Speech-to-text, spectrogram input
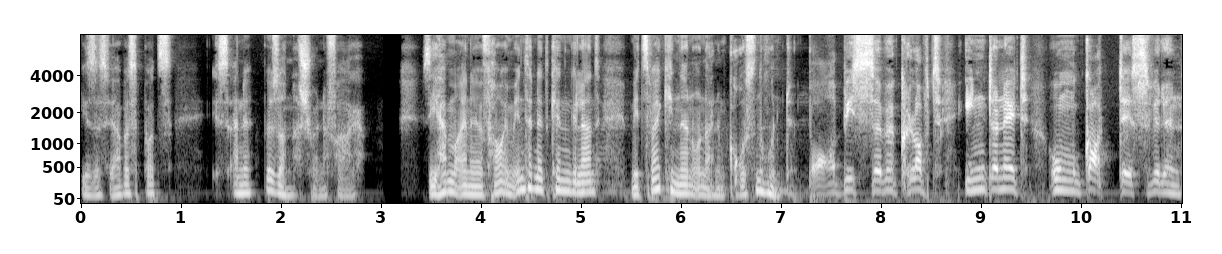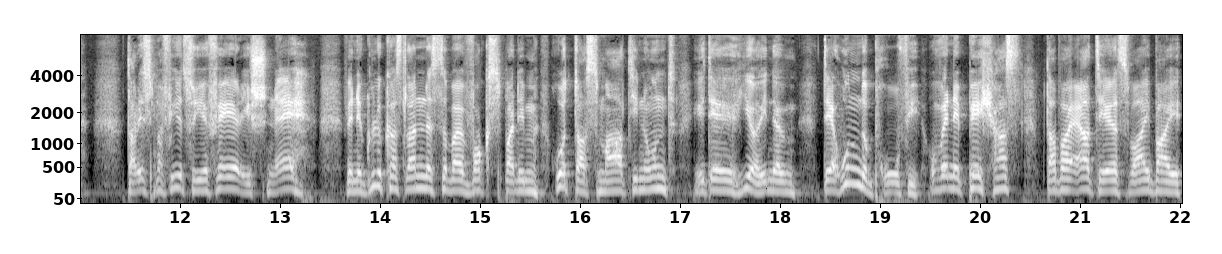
dieses Werbespots ist eine besonders schöne Frage. Sie haben eine Frau im Internet kennengelernt mit zwei Kindern und einem großen Hund. Boah, bist du bekloppt? Internet? Um Gottes Willen. Das ist mal viel zu gefährlich, ne? Wenn du Glück hast, landest du bei Vox, bei dem Rutters Martin und der, hier, in dem, der Hundeprofi. Und wenn du Pech hast, da bei RTL 2 bei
